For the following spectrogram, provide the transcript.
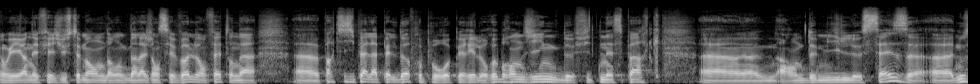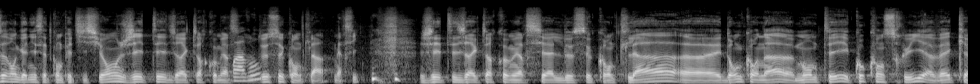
Oui, en effet, justement, dans, dans l'agence Evolve, en fait, on a euh, participé à l'appel d'offres pour opérer le rebranding de Fitness Park euh, en 2016. Euh, nous avons gagné cette compétition. J'ai été directeur commercial Bravo. de ce compte-là. Merci. J'ai été directeur commercial de ce compte-là. et donc, on a monté et co-construit avec,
